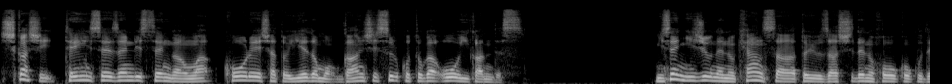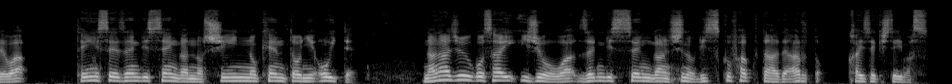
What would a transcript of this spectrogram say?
しかし、転移性前立腺がんは高齢者といえども癌死することが多いがんです。2020年のキャンサーという雑誌での報告では、転移性前立腺がんの死因の検討において、75歳以上は前立腺がん死のリスクファクターであると解析しています。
